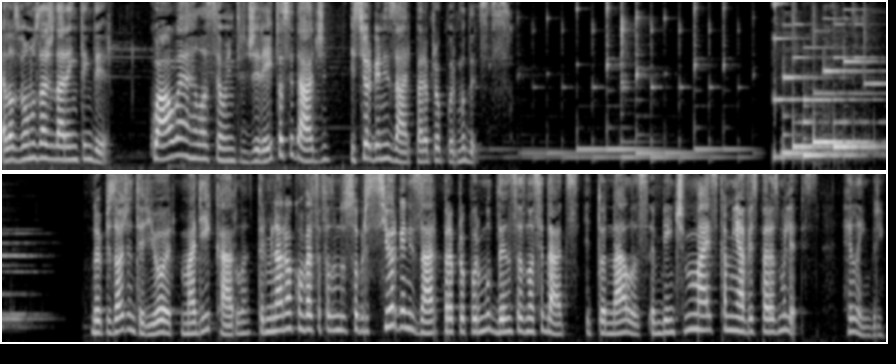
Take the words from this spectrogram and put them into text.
elas vão nos ajudar a entender qual é a relação entre direito à cidade e se organizar para propor mudanças. No episódio anterior, Maria e Carla terminaram a conversa falando sobre se organizar para propor mudanças nas cidades e torná-las ambientes mais caminháveis para as mulheres. Relembre.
